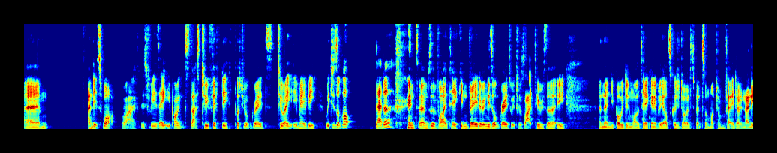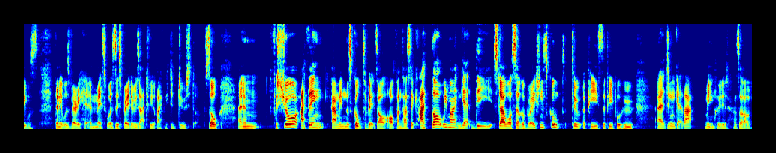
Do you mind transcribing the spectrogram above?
um, and it's what well, this is 80 points. That's 250 plus your upgrades, 280 maybe, which is a lot better in terms of like taking Vader and his upgrades, which was like 230. And then you probably didn't want to take anybody else because you'd already spent so much on Vader, and then he was then it was very hit and miss. Whereas this Vader is actually likely to do stuff. So, um, for sure, I think I mean the sculpt of it's all, all fantastic. I thought we might get the Star Wars Celebration sculpt to appease the people who uh, didn't get that me included. I'm sort of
